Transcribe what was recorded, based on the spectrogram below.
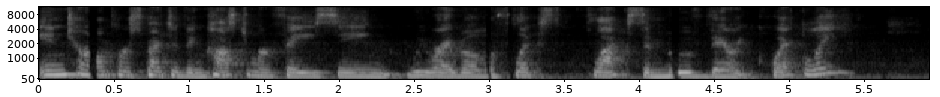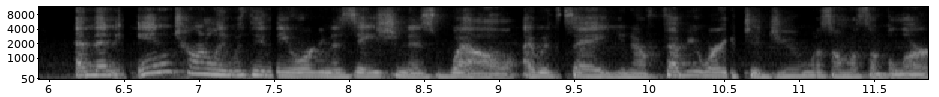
internal perspective and customer facing, we were able to flex, flex and move very quickly. And then internally within the organization as well, I would say, you know, February to June was almost a blur.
